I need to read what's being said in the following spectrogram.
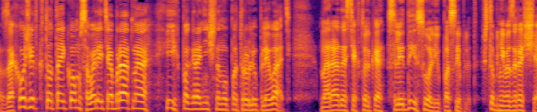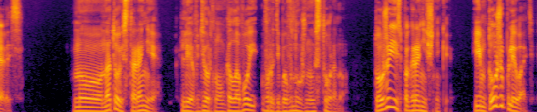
Захочет кто тайком свалить обратно, их пограничному патрулю плевать. На радостях только следы солью посыплют, чтобы не возвращались. Но на той стороне, Лев дернул головой вроде бы в нужную сторону, тоже есть пограничники. Им тоже плевать?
